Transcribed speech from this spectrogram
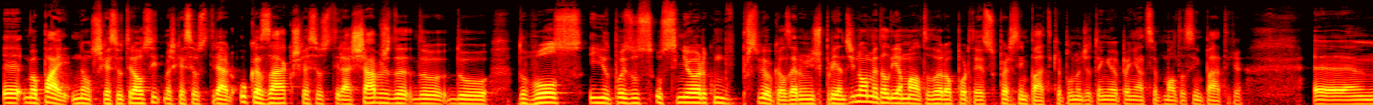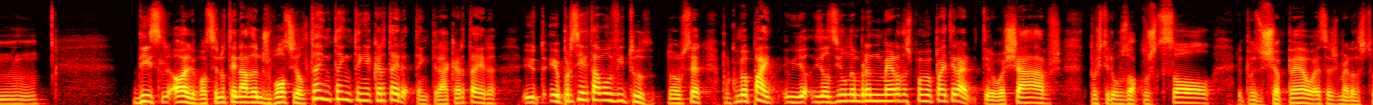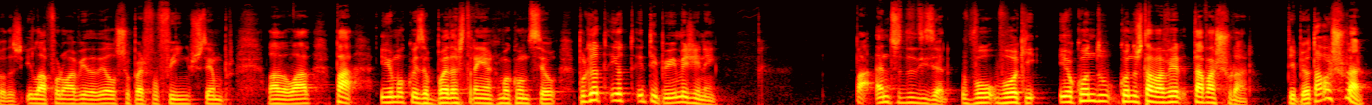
Uh, meu pai não se esqueceu de tirar o cinto, mas esqueceu-se de tirar o casaco, esqueceu-se de tirar as chaves de, do, do, do, bolso e depois o, o senhor, como percebeu que eles eram inexperientes, e normalmente ali a malta do aeroporto é super simpática, pelo menos eu tenho apanhado sempre malta simpática. Uh, disse-lhe: Olha, você não tem nada nos bolsos. Ele: Tenho, tenho, tenho a carteira. Tenho que tirar a carteira. Eu, eu parecia que estava a ouvir tudo, não perceber? Porque o meu pai, eles iam lembrando merdas para o meu pai tirar. Tirou as chaves, depois tirou os óculos de sol, depois o chapéu, essas merdas todas. E lá foram à vida deles, super fofinhos, sempre lado a lado. Pá, e uma coisa boa estranha que me aconteceu, porque eu, eu, eu tipo, imaginem, pá, antes de dizer, vou, vou aqui, eu quando, quando estava a ver, estava a chorar. Tipo, eu estava a chorar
